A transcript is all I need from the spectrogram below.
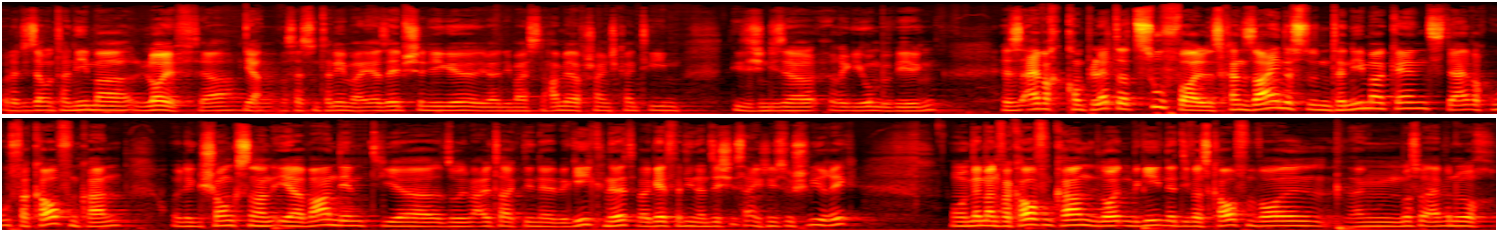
oder dieser Unternehmer läuft. Ja? Ja. Was heißt Unternehmer? Eher Selbstständige. Ja, die meisten haben ja wahrscheinlich kein Team, die sich in dieser Region bewegen. Es ist einfach kompletter Zufall. Es kann sein, dass du einen Unternehmer kennst, der einfach gut verkaufen kann und die Chancen dann eher wahrnimmt, die er so im Alltag, denen er begegnet, weil Geld verdienen an sich ist eigentlich nicht so schwierig. Und wenn man verkaufen kann, Leuten begegnet, die was kaufen wollen, dann muss man einfach nur noch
